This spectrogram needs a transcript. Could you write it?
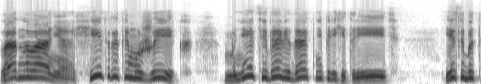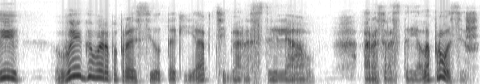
Ладно, Ваня, хитрый ты мужик, мне тебя, видать, не перехитрить. Если бы ты выговора попросил, так я б тебя расстрелял. А раз расстрела просишь...»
